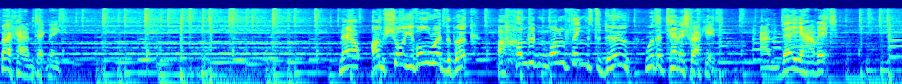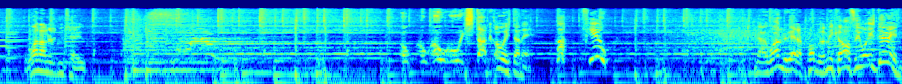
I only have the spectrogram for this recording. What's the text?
backhand technique. Now, I'm sure you've all read the book, 101 Things to Do with a Tennis Racket. And there you have it 102. Oh, oh, oh, oh, it's stuck. Oh, he's done it. Huh, phew. No wonder he had a problem, he can't see what he's doing.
